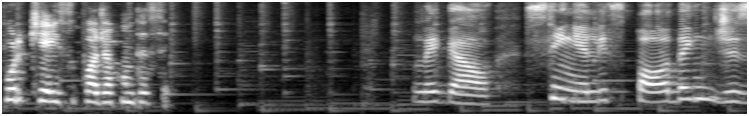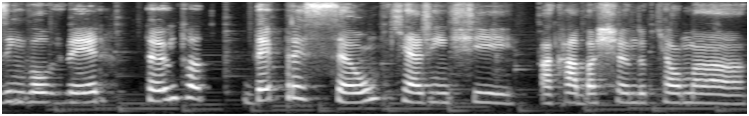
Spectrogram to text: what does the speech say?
por que isso pode acontecer? Legal. Sim, eles podem desenvolver tanto a depressão, que a gente acaba achando que é uma,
